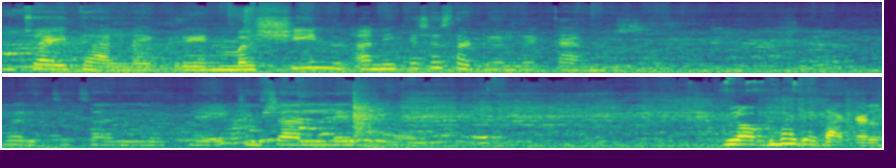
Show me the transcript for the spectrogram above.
आमच्या इथे आलं आहे क्रेन मशीन आणि कशासाठी आलं आहे काय माहिती? वरती चालले वरती चालले ब्लॉगमध्ये टाकायला.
